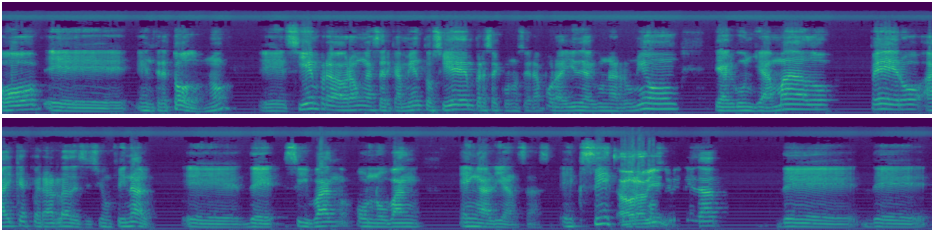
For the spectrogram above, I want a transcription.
o eh, entre todos, ¿no? Eh, siempre habrá un acercamiento, siempre se conocerá por ahí de alguna reunión, de algún llamado, pero hay que esperar la decisión final eh, de si van o no van en alianzas. Existe la posibilidad de, de,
